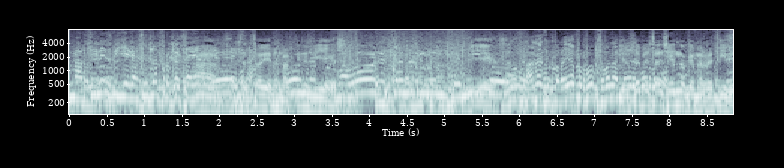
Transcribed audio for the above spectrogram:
Martínez Villegas es la propietaria de la Ah, empresa. está bien, Martínez Villegas. Háganse para allá, por favor, se van a Y usted me está diciendo que me retire.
